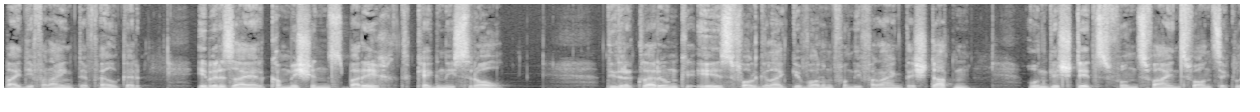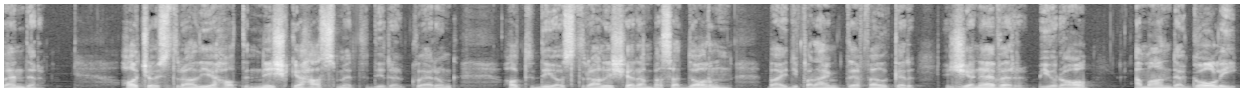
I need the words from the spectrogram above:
bei die Vereinigten Völker über seiner Commissions Bericht gegen Israel. Die Erklärung ist vorgelegt geworden von den Vereinigten Staaten und gestützt von 22 Ländern. Hat Australien hat nicht gehasst mit der Erklärung, hat die australische Ambassadorin bei die Vereinigten Völker Genever Büro, Amanda Goli,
